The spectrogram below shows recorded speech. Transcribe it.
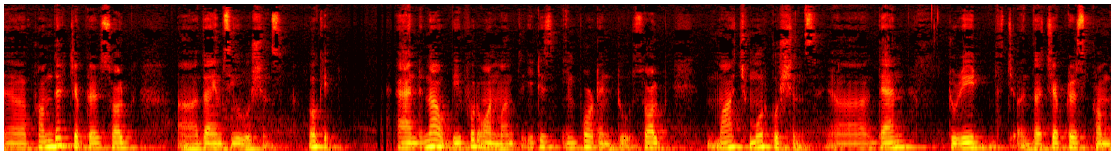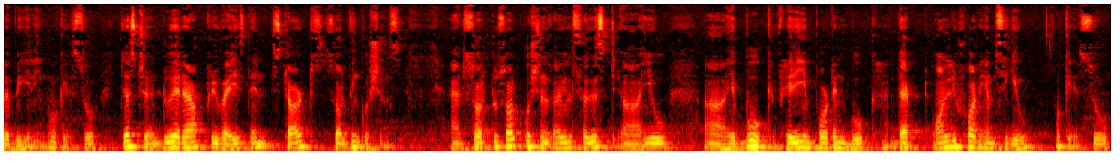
uh, from that chapter solve uh, the MCQ questions. Okay. And now before one month it is important to solve much more questions uh, than to read the chapters from the beginning. Okay. So just do a rough revise then start solving questions. And so to solve questions i will suggest uh, you uh, a book very important book that only for mcq okay. So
